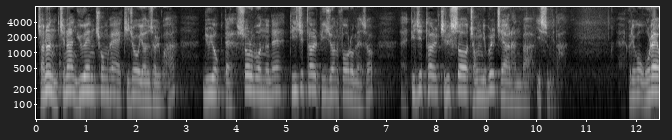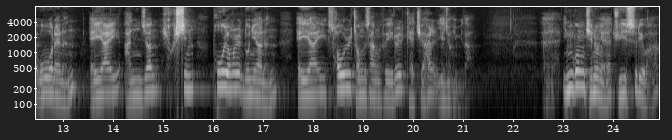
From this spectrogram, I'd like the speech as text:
저는 지난 유엔 총회 기조 연설과 뉴욕대 소르본느대 디지털 비전 포럼에서 디지털 질서 정립을 제안한 바 있습니다. 그리고 올해 5월에는 AI 안전 혁신 포용을 논의하는 AI 서울 정상회의를 개최할 예정입니다. 인공지능의 G3와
